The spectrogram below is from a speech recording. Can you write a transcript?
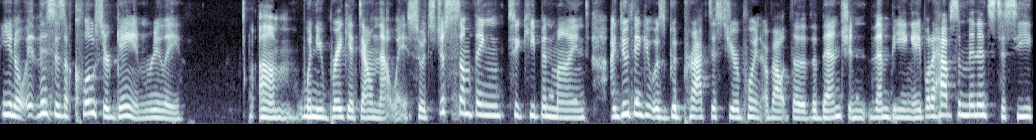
you know, it, this is a closer game, really um, when you break it down that way. So it's just something to keep in mind. I do think it was good practice to your point about the the bench and them being able to have some minutes to see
